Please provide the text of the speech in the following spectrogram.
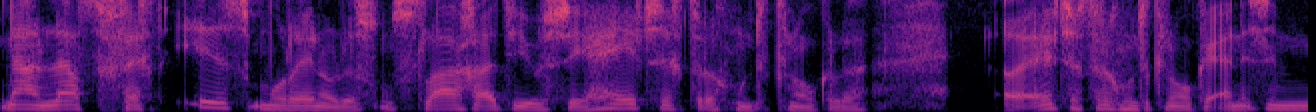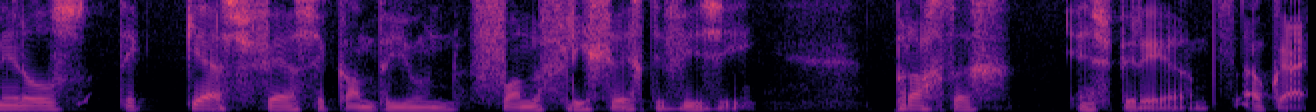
Na een laatste gevecht is Moreno dus ontslagen uit de UFC. Heeft zich terug moeten knokkelen. Uh, heeft zich terug moeten knokken en is inmiddels de kerstverse kampioen van de vlieggewichtdivisie. Prachtig, inspirerend. Oké.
